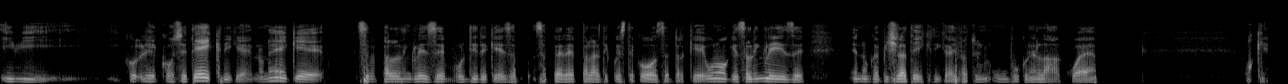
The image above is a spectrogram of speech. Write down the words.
i, i, le cose tecniche, non è che se parla l'inglese vuol dire che sap sapere parlare di queste cose, perché uno che sa l'inglese e non capisce la tecnica hai fatto un, un buco nell'acqua. Eh. Ok,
